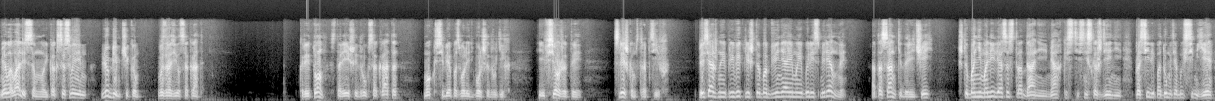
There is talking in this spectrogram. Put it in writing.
Миловались со мной, как со своим любимчиком, — возразил Сократ. Критон, старейший друг Сократа, мог себе позволить больше других. И все же ты слишком строптив. Присяжные привыкли, чтобы обвиняемые были смиренны, от осанки до речей — чтобы они молили о сострадании, мягкости, снисхождении, просили подумать об их семье.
